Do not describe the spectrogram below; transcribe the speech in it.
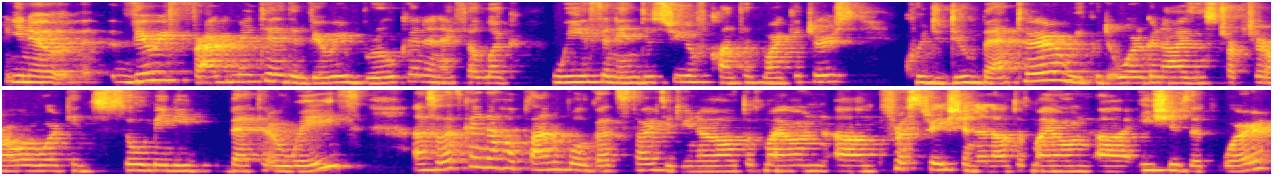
you know, very fragmented and very broken. And I felt like we as an industry of content marketers could do better. We could organize and structure our work in so many better ways. Uh, so that's kind of how Planable got started, you know, out of my own um, frustration and out of my own uh, issues at work.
